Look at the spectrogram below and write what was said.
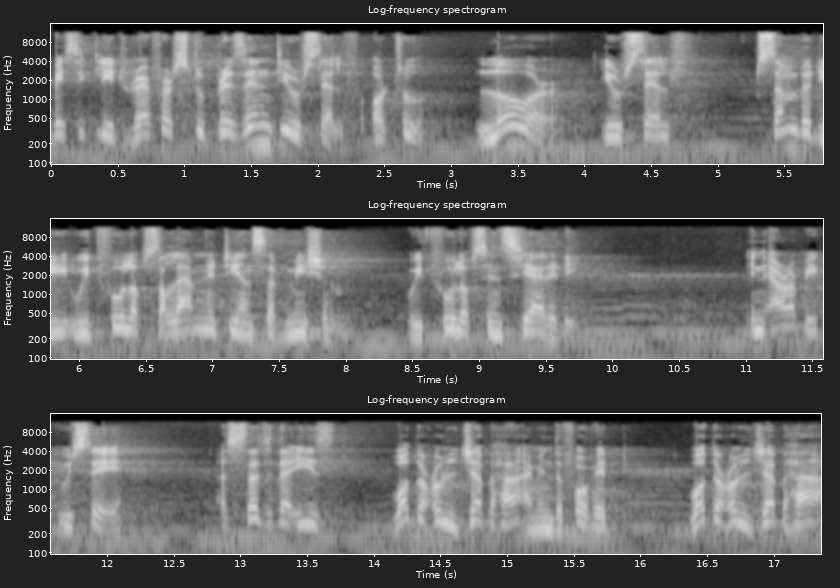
basically it refers to present yourself or to lower yourself somebody with full of solemnity and submission, with full of sincerity. In Arabic we say a sajda is wad'ul jabha, I mean the forehead, wad'ul jabha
